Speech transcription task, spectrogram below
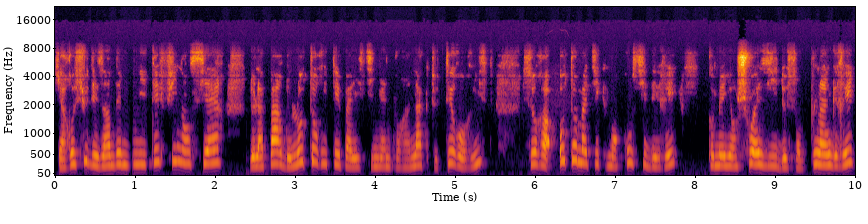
qui a reçu des indemnités financières de la part de l'autorité palestinienne pour un acte terroriste sera automatiquement considéré comme ayant choisi de son plein gré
